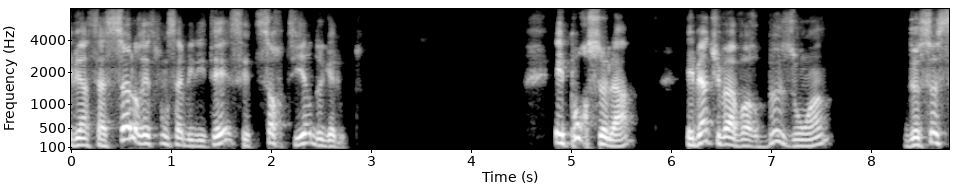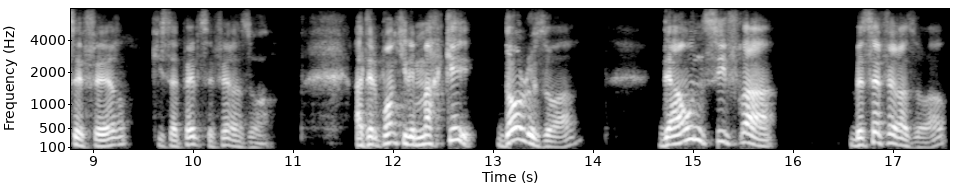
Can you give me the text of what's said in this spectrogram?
eh bien, sa seule responsabilité, c'est de sortir de Galout. Et pour cela, eh bien, tu vas avoir besoin de ce Sefer qui s'appelle Sefer Azohar. À tel point qu'il est marqué dans le Zohar Daoun Sifra Besefer Azohar,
